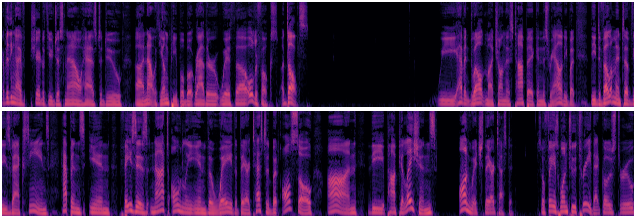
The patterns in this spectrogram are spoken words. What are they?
Everything I've shared with you just now has to do uh, not with young people, but rather with uh, older folks, adults we haven't dwelt much on this topic and this reality, but the development of these vaccines happens in phases not only in the way that they are tested, but also on the populations on which they are tested. So, phase one, two, three, that goes through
